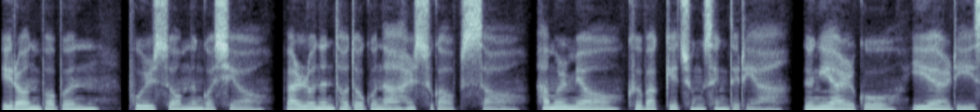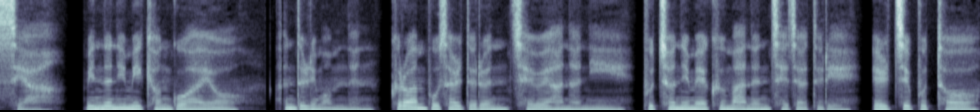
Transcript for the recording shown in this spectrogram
이런 법은 보일 수 없는 것이요. 말로는 더더구나 할 수가 없어. 하물며 그 밖의 중생들이야. 능히 알고 이해할 리 있으야. 믿는 힘이 견고하여 흔들림 없는 그러한 보살들은 제외하나니 부처님의 그 많은 제자들이 일찍부터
